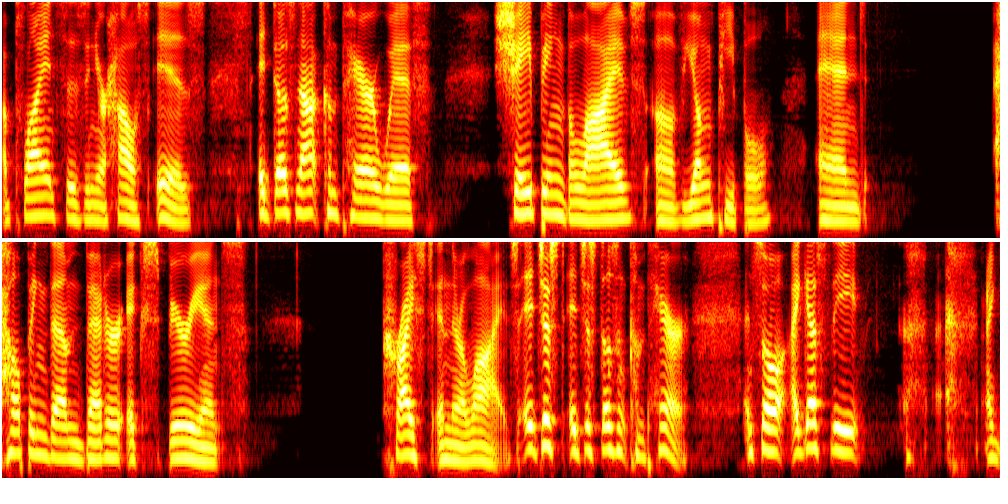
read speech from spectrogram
appliances in your house is, it does not compare with shaping the lives of young people and helping them better experience Christ in their lives. It just it just doesn't compare. And so I guess the I,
